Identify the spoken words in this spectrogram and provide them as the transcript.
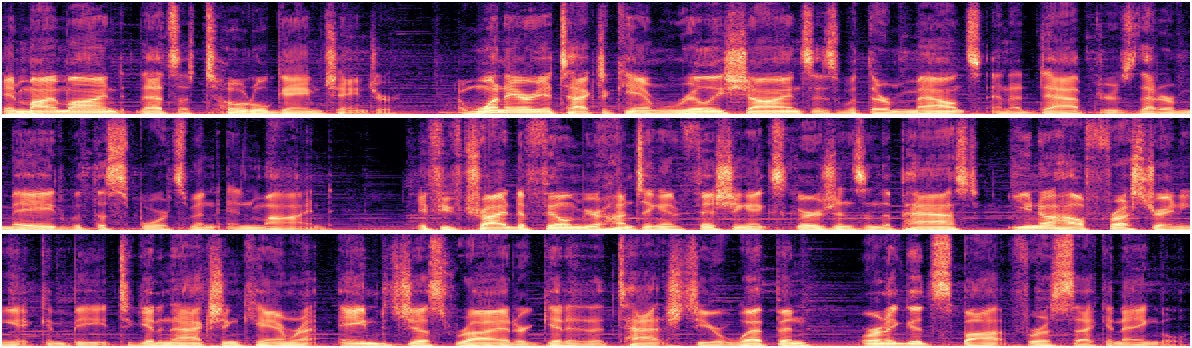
In my mind, that's a total game changer. And one area Tactacam really shines is with their mounts and adapters that are made with the sportsman in mind. If you've tried to film your hunting and fishing excursions in the past, you know how frustrating it can be to get an action camera aimed just right or get it attached to your weapon or in a good spot for a second angle.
